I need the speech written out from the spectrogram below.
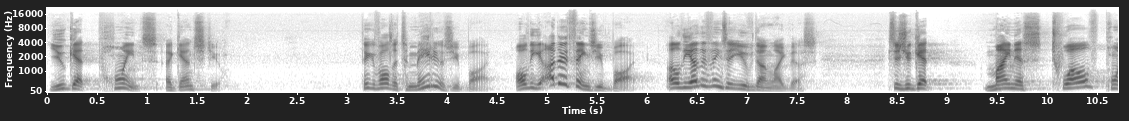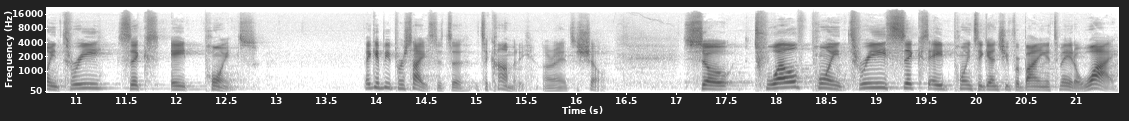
you get points against you. Think of all the tomatoes you bought, all the other things you bought, all the other things that you've done like this. He says you get minus 12.368 points. They can be precise. It's a, it's a comedy, all right? It's a show. So 12.368 points against you for buying a tomato. Why?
